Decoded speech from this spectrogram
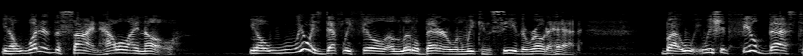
You know, what is the sign? How will I know You know, we always definitely feel a little better when we can see the road ahead. But we should feel best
